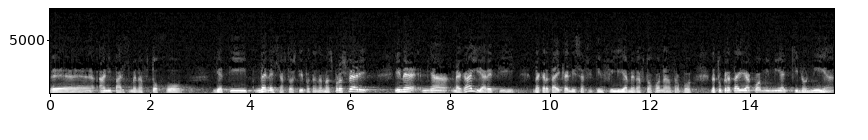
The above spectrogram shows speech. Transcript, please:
ε, αν υπάρχει με ένα φτωχό γιατί δεν έχει αυτός τίποτα να μας προσφέρει είναι μια μεγάλη αρετή να κρατάει κανείς αυτή την φιλία με ένα φτωχόν άνθρωπο να του κρατάει ακόμη μια κοινωνία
